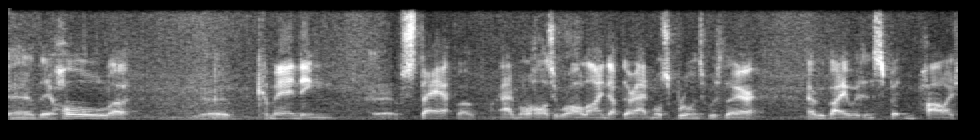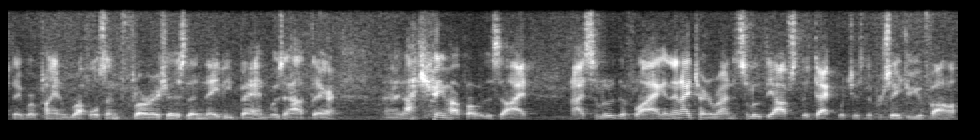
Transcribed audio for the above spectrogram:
Uh, the whole uh, uh, commanding uh, staff of Admiral Halsey were all lined up there. Admiral Spruance was there. Everybody was in spit and polish. They were playing ruffles and flourishes. The Navy band was out there. And I came up over the side, and I saluted the flag, and then I turned around to salute the officer of the deck, which is the procedure you follow.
